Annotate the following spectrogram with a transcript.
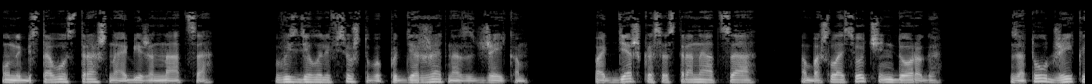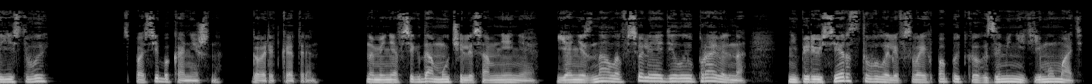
Он и без того страшно обижен на отца. Вы сделали все, чтобы поддержать нас с Джейком. Поддержка со стороны отца обошлась очень дорого. Зато у Джейка есть вы. Спасибо, конечно, говорит Кэтрин. Но меня всегда мучили сомнения. Я не знала, все ли я делаю правильно, не переусердствовала ли в своих попытках заменить ему мать.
